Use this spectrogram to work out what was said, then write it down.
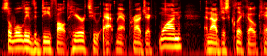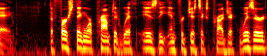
So we'll leave the default here to AppMap Project 1 and I'll just click OK. The first thing we're prompted with is the Infragistics Project Wizard,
